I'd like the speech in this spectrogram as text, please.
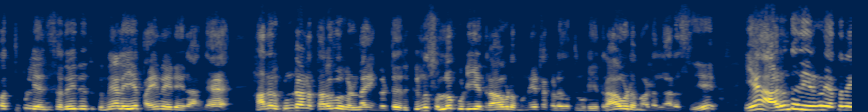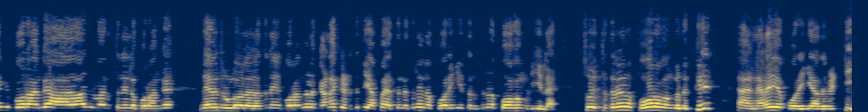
பத்து புள்ளி அஞ்சு சதவீதத்துக்கு மேலேயே பயனடைகிறாங்க அதற்குண்டான தரவுகள்லாம் எங்கிட்ட இருக்குன்னு சொல்லக்கூடிய திராவிட முன்னேற்ற கழகத்தினுடைய திராவிட மாடல் அரசு ஏன் அருந்ததியர்கள் எத்தனைக்கு போறாங்க? ஆறு எத்தனையில போறாங்க? தேவேந்திர குலவேளாளர் எத்தனை போறாங்கன்னு கணக்கு எடுத்துட்டு எப்ப எத்தனை எத்தனை போறீங்க? எத்தனை எத்தனை போக முடியல? சோ இத்தனை போறவங்களுக்கு நிறைய போறீங்க. அதை வெட்டி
